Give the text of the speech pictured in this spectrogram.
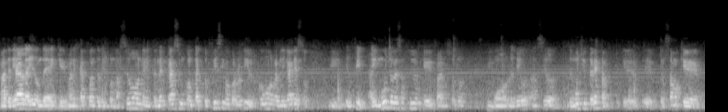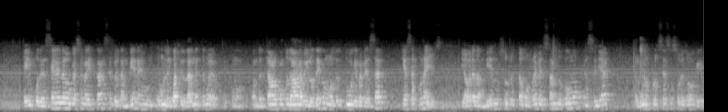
material ahí donde hay que manejar fuentes de información, eh, tener casi un contacto físico con los libros, ¿cómo replicar eso? Y, en fin, hay muchos desafíos que para nosotros, como les digo, han sido de mucho interés también, porque eh, pensamos que, que hay un potencial en la educación a distancia, pero también es un, es un lenguaje totalmente nuevo. Es como cuando entraban los computadores a la biblioteca, uno tuvo que repensar qué hacer con ellos. Y ahora también nosotros estamos repensando cómo enseñar algunos procesos, sobre todo que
